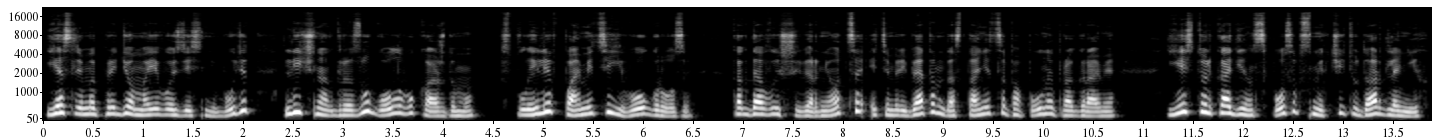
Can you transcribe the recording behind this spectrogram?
Если мы придем, а его здесь не будет, лично отгрызу голову каждому. Всплыли в памяти его угрозы. Когда высший вернется, этим ребятам достанется по полной программе. Есть только один способ смягчить удар для них.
